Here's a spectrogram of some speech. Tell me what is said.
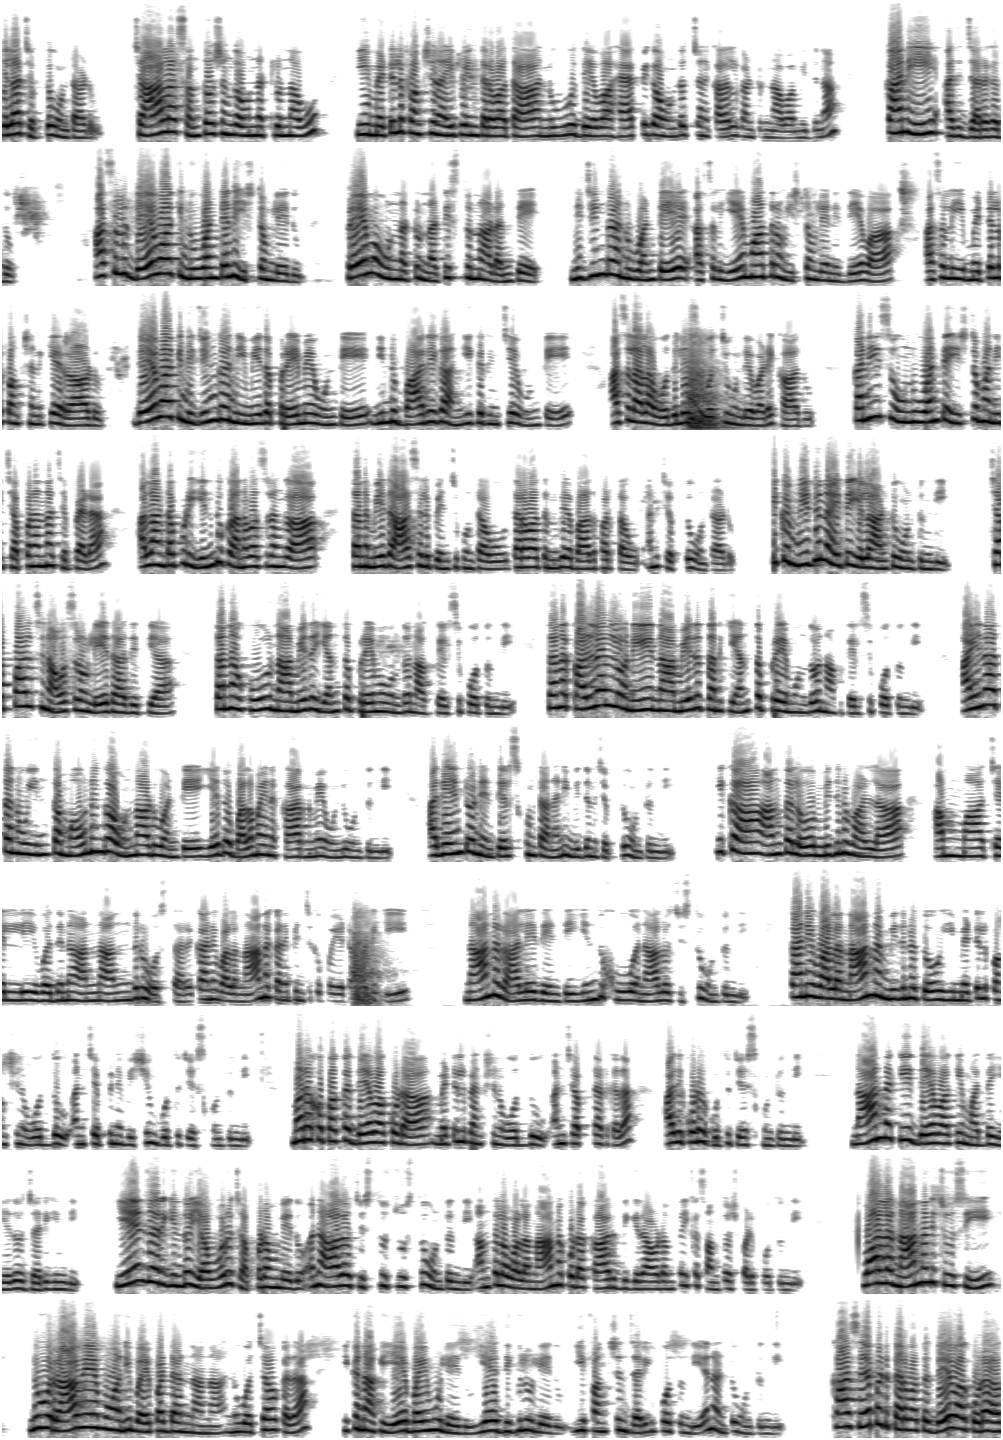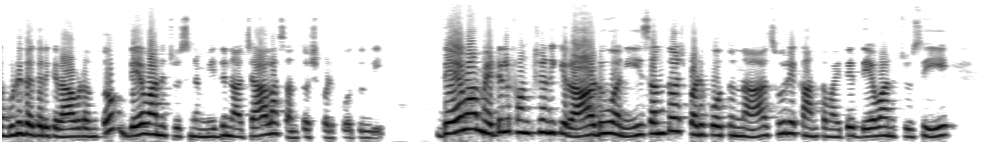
ఇలా చెప్తూ ఉంటాడు. చాలా సంతోషంగా ఉన్నట్లున్నావు. ఈ మెటల్ ఫంక్షన్ అయిపోయిన తర్వాత నువ్వు దేవా హ్యాపీగా ఉండొచ్చని కలలు కంటున్నావా మిథున? కానీ అది జరగదు. అసలు దేవాకి నువ్వంటేనే ఇష్టం లేదు. ప్రేమ ఉన్నట్టు నటిస్తున్నాడంతే. నిజంగా నువ్వంటే అసలు ఏమాత్రం ఇష్టం లేని దేవా అసలు ఈ మెట్టెల ఫంక్షన్ కే రాడు. దేవాకి నిజంగా నీ మీద ప్రేమే ఉంటే నిన్ను భార్యగా అంగీకరించే ఉంటే అసలు అలా వదిలేసి వచ్చి ఉండేవాడే కాదు. కనీసం నువ్వంటే ఇష్టమని చెప్పనన్నా చెప్పాడా? అలాంటప్పుడు ఎందుకు అనవసరంగా తన మీద ఆశలు పెంచుకుంటావు? తర్వాత నువ్వే బాధపడతావు అని చెప్తూ ఉంటాడు. ఇక మిథున్ అయితే ఇలా అంటూ ఉంటుంది. చెప్పాల్సిన అవసరం లేదాదిత్య తనకు నా మీద ఎంత ప్రేమ ఉందో నాకు తెలిసిపోతుంది. తన కళ్ళల్లోనే నా మీద తనకి ఎంత ప్రేమ ఉందో నాకు తెలిసిపోతుంది. అయినా తను ఇంత మౌనంగా ఉన్నాడు అంటే ఏదో బలమైన కారణమే ఉండి ఉంటుంది. అదేంటో నేను తెలుసుకుంటానని మిథున చెప్తూ ఉంటుంది. ఇక అంతలో మిదిన వాళ్ళ అమ్మ చెల్లి వదిన అన్న అందరూ వస్తారు. కానీ వాళ్ళ నాన్న కనిపించకపోయేటప్పటికీ నాన్న రాలేదేంటి? ఎందుకు? అని ఆలోచిస్తూ ఉంటుంది. కానీ వాళ్ళ నాన్న మిథునతో ఈ మెటల్ ఫంక్షన్ వద్దు అని చెప్పిన విషయం గుర్తు చేసుకుంటుంది. మరొక పక్క దేవా కూడా మెటల్ ఫంక్షన్ వద్దు అని చెప్తాడు కదా అది కూడా గుర్తు చేసుకుంటుంది. నాన్నకి దేవాకి మధ్య ఏదో జరిగింది. ఏం జరిగిందో ఎవ్వరూ చెప్పడం లేదు అని ఆలోచిస్తూ చూస్తూ ఉంటుంది. అంతలో వాళ్ళ నాన్న కూడా కారు దిగి రావడంతో ఇక సంతోషపడిపోతుంది. వాళ్ళ నాన్నని చూసి నువ్వు రావేమో అని భయపడ్డాను నాన్న. నువ్వు వచ్చావు కదా. ఇక నాకు ఏ భయము లేదు ఏ దిగులు లేదు. ఈ ఫంక్షన్ జరిగిపోతుంది అని అంటూ ఉంటుంది. కాసేపటి తర్వాత దేవా కూడా గుడి దగ్గరికి రావడంతో దేవాని చూసిన మిథున చాలా సంతోషపడిపోతుంది. దేవా మెటల్ ఫంక్షన్కి రాడు అని సంతోషపడిపోతున్న సూర్యకాంతం అయితే దేవాని చూసి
